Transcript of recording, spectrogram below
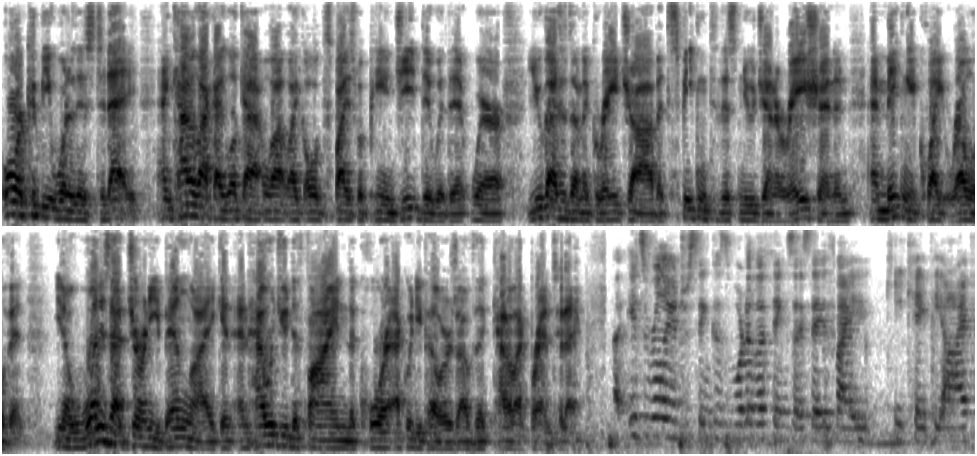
or it could be what it is today. And Cadillac, I look at a lot like Old Spice, what P and G did with it, where you guys have done a great job at speaking to this new generation and and making it quite relevant. You know, what has that journey been like, and, and how would you define the core equity pillars of the Cadillac brand today? It's really interesting because one of the things I say is my key KPI.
